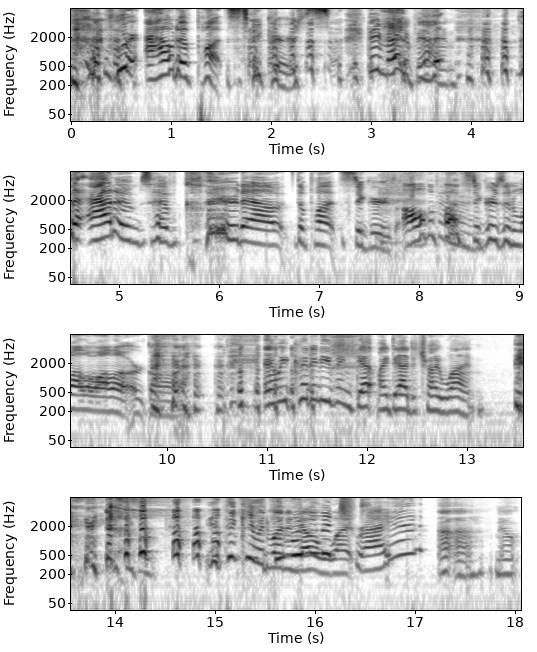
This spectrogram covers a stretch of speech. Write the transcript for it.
We're out of pot stickers. they might have been. The, the, Adams have cleared out the pot stickers. All the pot stickers in Walla Walla are gone. and we couldn't even get my dad to try one. You'd think he would he want to know even what. try it. uh uh no.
